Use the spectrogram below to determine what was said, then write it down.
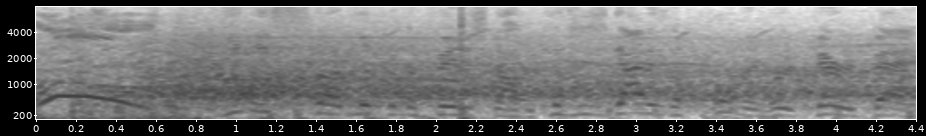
Oh! He needs to start looking to finish now because he's got his opponent hurt very bad.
